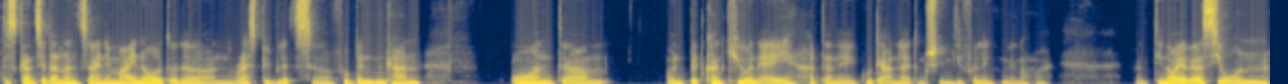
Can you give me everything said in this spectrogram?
das Ganze dann an seine MyNote oder an Raspberry Blitz äh, verbinden kann. Und, ähm, und Bitcoin QA hat da eine gute Anleitung geschrieben, die verlinken wir nochmal. Die neue Version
